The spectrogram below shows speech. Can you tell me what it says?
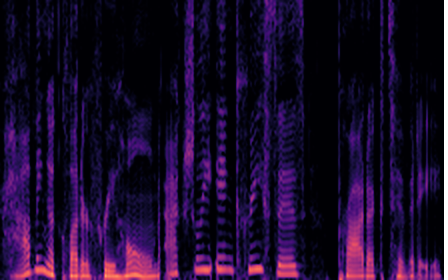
having a clutter free home actually increases productivity.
